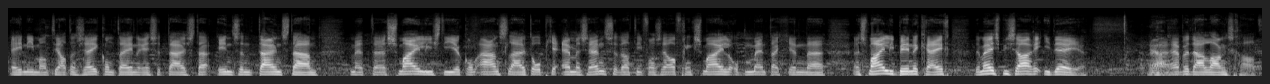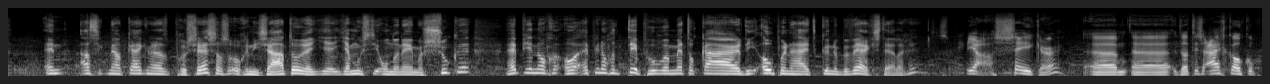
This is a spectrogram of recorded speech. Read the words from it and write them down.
Eén iemand die had een zeecontainer in zijn, thuis in zijn tuin staan met eh, smileys die je kon aansluiten op je MSN, zodat hij vanzelf ging smilen op het moment dat je een, eh, een smiley binnenkreeg. De meest bizarre ideeën Ja. hebben we daar langs gehad. En als ik nou kijk naar het proces als organisator, en je- jij moest die ondernemers zoeken. Heb je, nog, oh, heb je nog een tip hoe we met elkaar die openheid kunnen bewerkstelligen? Ja, zeker. Ehm, eh, dat is eigenlijk ook op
